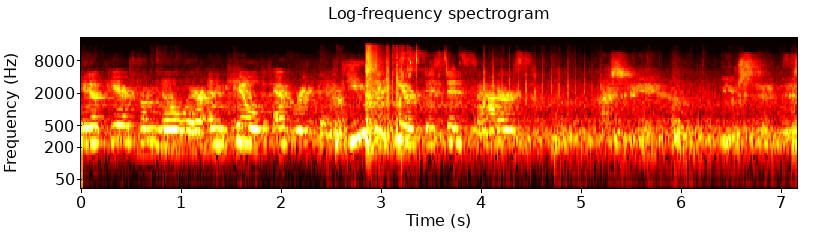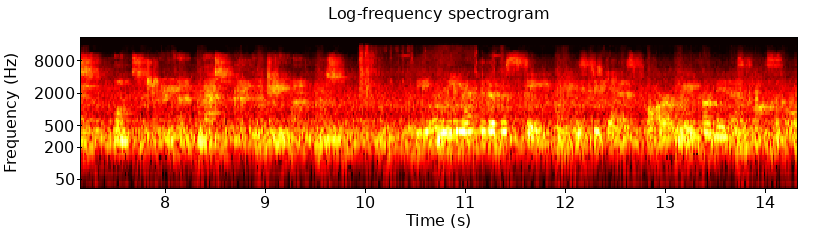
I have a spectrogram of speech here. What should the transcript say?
It appeared from nowhere and killed everything. Do you think your distance matters? I see. You said this monster even massacred the demons. The only method of escape is to get as far away from it as possible.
